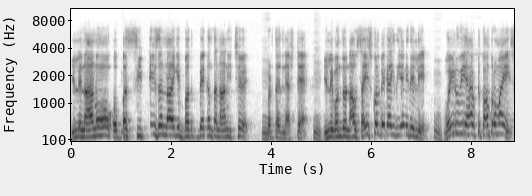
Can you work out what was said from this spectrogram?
ಇಲ್ಲಿ ನಾನು ಒಬ್ಬ ಸಿಟಿಸನ್ ಆಗಿ ಬದುಕ್ಬೇಕಂತ ನಾನು ಇಚ್ಛೆ. ಪಡ್ತಾ ಇದೀನಿ ಅಷ್ಟೇ. ಇಲ್ಲಿ ಬಂದು ನಾವು ಸಹಿಸ್ಕೊಳ್ಬೇಕಾಗಿದೆ ಏನಿದೆ ಇಲ್ಲಿ? Why do we have to compromise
